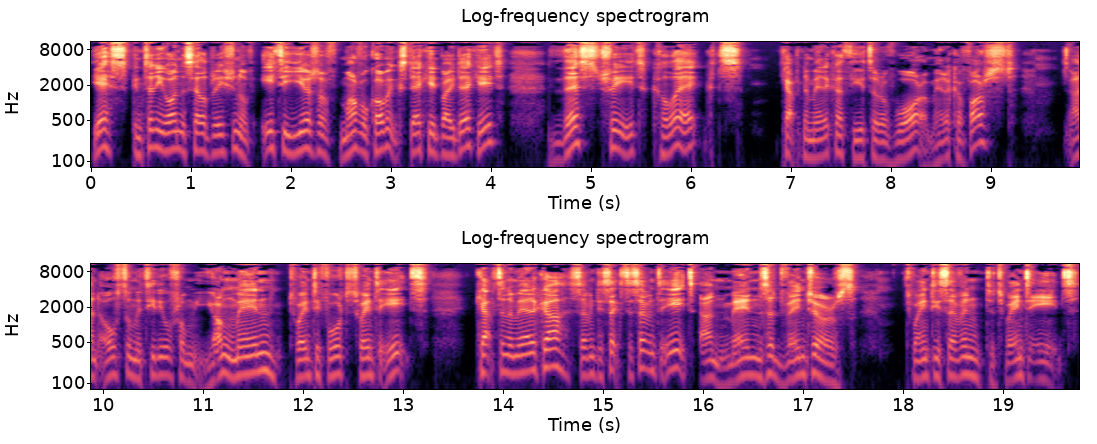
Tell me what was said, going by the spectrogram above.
Yes, continuing on the celebration of 80 years of Marvel Comics decade by decade, this trade collects Captain America Theatre of War America First, and also material from Young Men 24 to 28, Captain America 76 to 78, and Men's Adventures 27 to 28.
